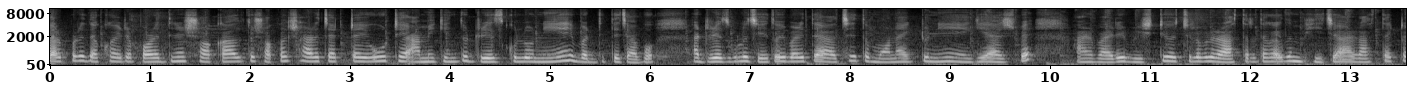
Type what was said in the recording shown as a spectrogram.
তারপরে দেখো, এটা পরের দিনের সকাল, তো সকাল সাড়ে চারটায় উঠে আমি কিন্তু ড্রেসগুলো নিয়ে এবার দিতে যাব। আর ড্রেসগুলো যেহেতু ওই বাড়িতে আছে, তো মনা একটু নিয়ে এগিয়ে আসবে। আর বাইরে বৃষ্টি হচ্ছিল বলে রাস্তাটা দেখো একদম ভিজা। আর রাস্তা একটা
